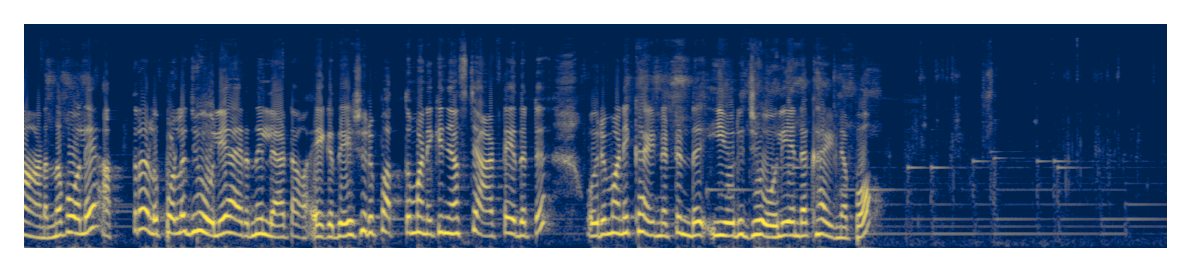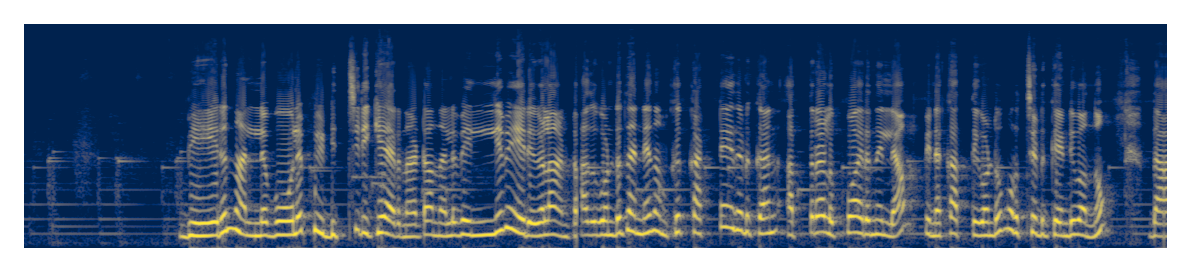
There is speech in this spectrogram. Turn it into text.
കാണുന്ന പോലെ അത്ര എളുപ്പമുള്ള ജോലി ആയിരുന്നില്ല കേട്ടോ. ഏകദേശം ഒരു പത്ത് മണിക്ക് ഞാൻ സ്റ്റാർട്ട് ചെയ്തിട്ട് ഒരു മണി കഴിഞ്ഞിട്ടുണ്ട് ഈ ഒരു ജോലി എന്റെ കഴിഞ്ഞപ്പോൾ. വേര് നല്ലപോലെ പിടിച്ചിരിക്കുകയായിരുന്നു കേട്ടോ. നല്ല വലിയ വേരുകളാണ്. അതുകൊണ്ട് തന്നെ നമുക്ക് കട്ട് ചെയ്തെടുക്കാൻ അത്ര എളുപ്പമായിരുന്നില്ല. പിന്നെ കത്തി കൊണ്ട് മുറിച്ചെടുക്കേണ്ടി വന്നു. ദാ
